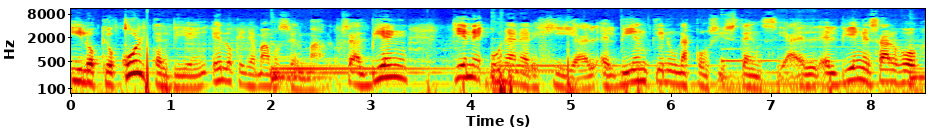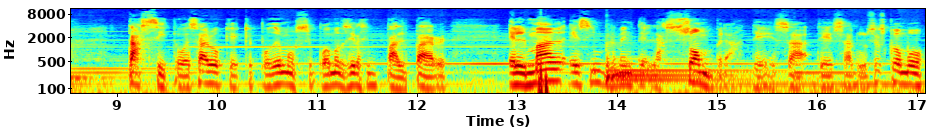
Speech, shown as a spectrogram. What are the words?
y lo que oculta el bien es lo que llamamos el mal. O sea, el bien tiene una energía, el, bien tiene una consistencia, el bien es algo tácito, es algo que, podemos, podemos decir así, palpar. El mal es simplemente la sombra de esa, de esa luz. Es como,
